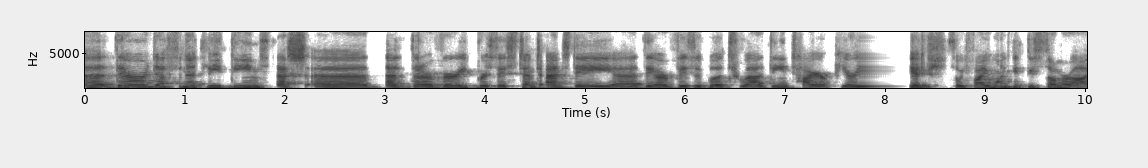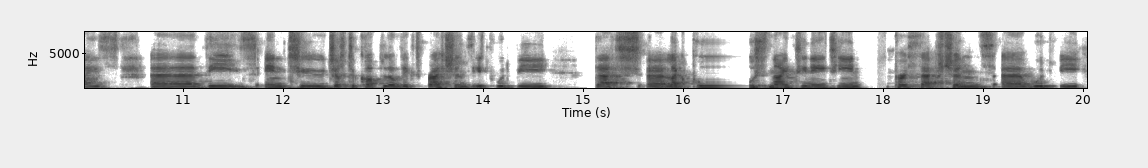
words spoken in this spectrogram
Uh, there are definitely themes that, uh, that that are very persistent and they uh, they are visible throughout the entire period. So, if I wanted to summarize uh, these into just a couple of expressions, it would be that, uh, like post 1918 perceptions, uh, would be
